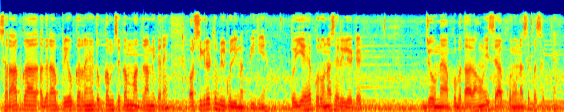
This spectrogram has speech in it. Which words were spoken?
शराब का अगर आप प्रयोग कर रहे हैं तो कम से कम मात्रा में करें। और सिगरेट तो बिल्कुल ही मत पीजिए। तो ये है कोरोना से रिलेटेड, जो मैं आपको बता रहा हूँ। इससे आप कोरोना से बच सकते हैं।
